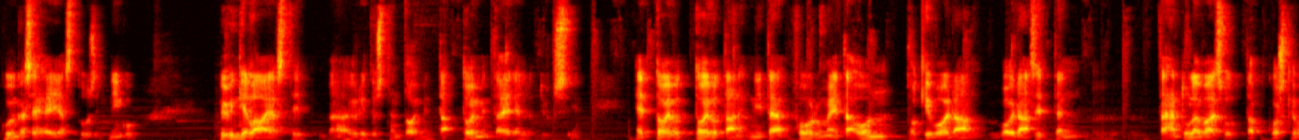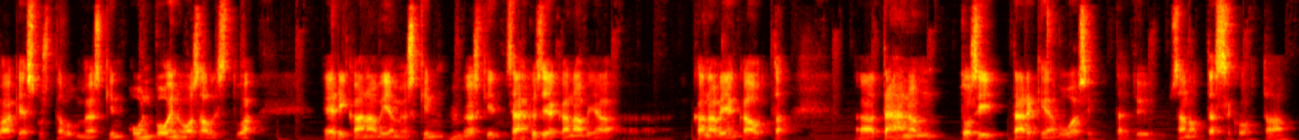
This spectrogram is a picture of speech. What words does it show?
kuinka se heijastuu sitten niin kuin hyvinkin laajasti yritysten toiminta, toimintaedellytyksiin. Et toivotaan, että niitä foorumeita on. Toki voidaan, voidaan sitten tähän tulevaisuutta koskevaa keskusteluun myöskin on voinut osallistua eri kanavia, myöskin, hmm. myöskin sähköisiä kanavia kanavien kautta. Tähän on tosi tärkeä vuosi, täytyy sanoa tässä kohtaa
